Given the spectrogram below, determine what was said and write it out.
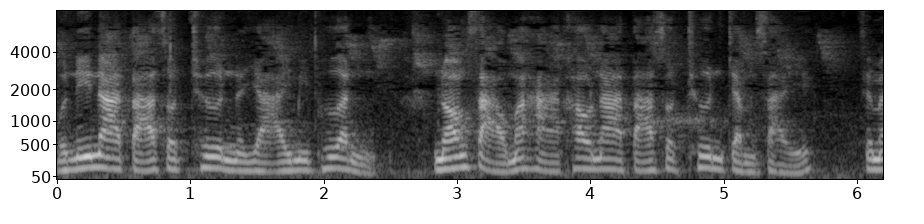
วันนี้หน้าตาสดชื่นนะยายมีเพื่อน น้องสาวมาหาเข้าหน้าตาสดชื่นแจ่มใส ใช่ไหม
